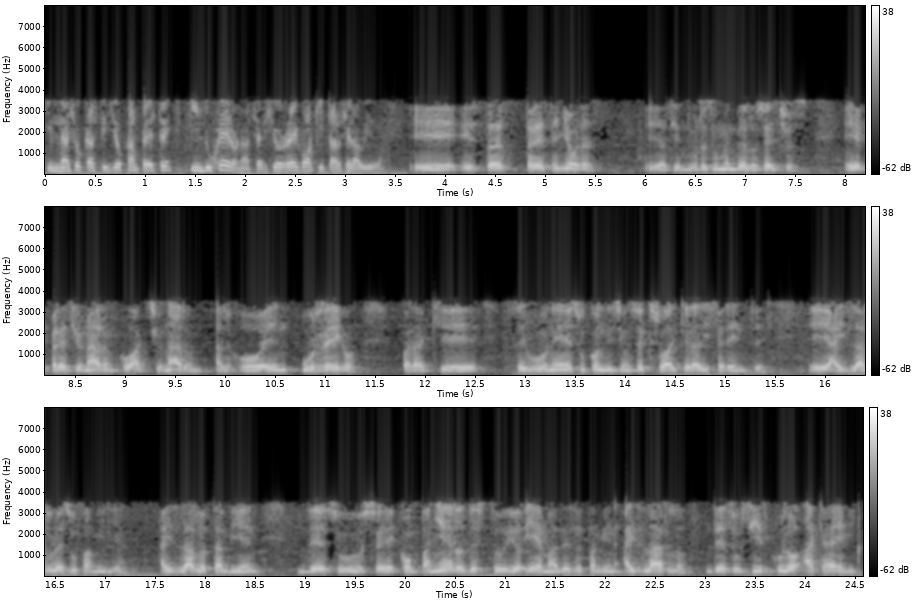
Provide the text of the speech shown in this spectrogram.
Gimnasio Castillo Campestre indujeron a Sergio Rego a quitarse la vida. Eh, estas tres señoras, eh, haciendo un resumen de los hechos, eh, presionaron, coaccionaron al joven Urrego para que, según su condición sexual que era diferente, eh, aislarlo de su familia, aislarlo también de sus eh, compañeros de estudio y además de eso también aislarlo de su círculo académico.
